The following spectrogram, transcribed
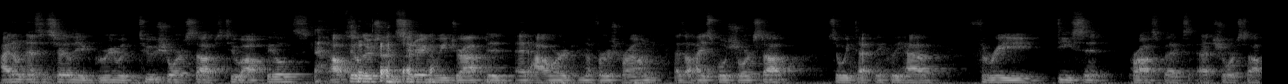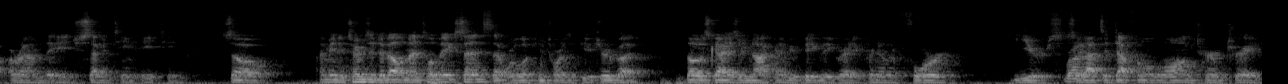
I don't necessarily agree with two shortstops, two outfields, outfielders, considering we drafted Ed Howard in the first round as a high school shortstop. So we technically have three decent prospects at shortstop around the age 17, 18. So, I mean, in terms of developmental, it makes sense that we're looking towards the future, but those guys are not going to be big league ready for another four years. So that's a definite long term trade.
